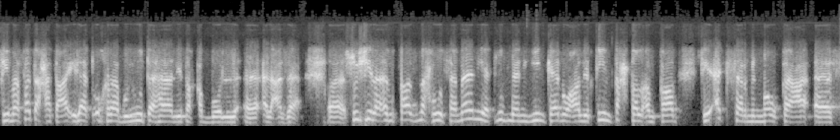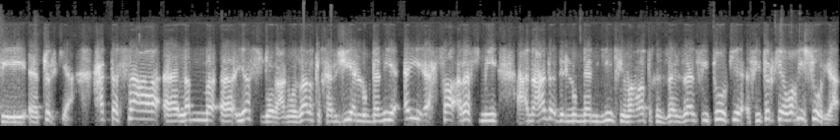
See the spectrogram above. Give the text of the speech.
فيما فتحت عائلات أخرى بيوتها لتقبل العزاء. سجل إنقاذ نحو ثمانية لبنانيين كانوا عالقين تحت الأنقاض في أكثر من موقع في تركيا. حتى الساعة لم يصدر عن وزارة الخارجية اللبنانية أي إحصاء رسمي عن عدد اللبنانيين في مناطق الزلزال في تركيا في تركيا وفي سوريا.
